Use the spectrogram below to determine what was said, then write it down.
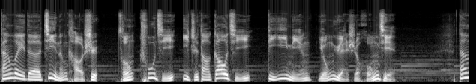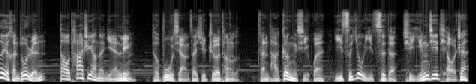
单位的技能考试，从初级一直到高级，第一名永远是红姐。单位很多人到她这样的年龄都不想再去折腾了，但她更喜欢一次又一次的去迎接挑战，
